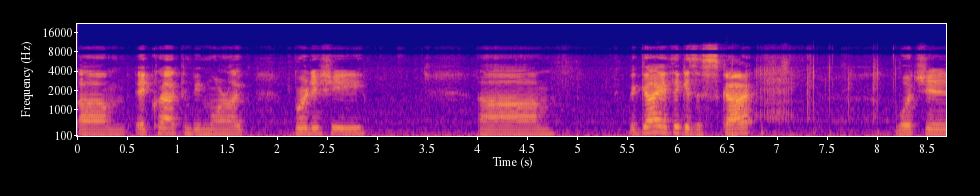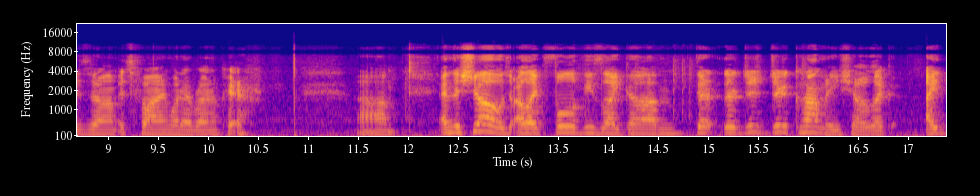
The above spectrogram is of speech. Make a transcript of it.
Um, it crowd can be more like Britishy. Um, the guy I think is a Scot, which is um, it's fine, whatever, I don't care. Um, and the shows are like full of these like um, they're they're just they're comedy shows. Like I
